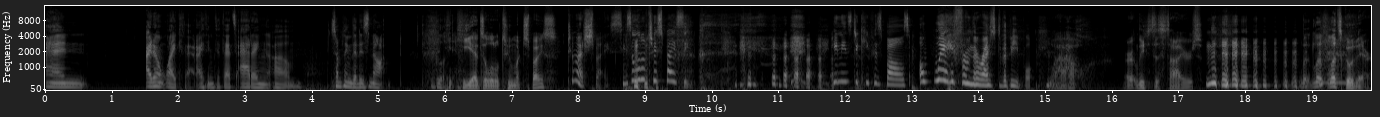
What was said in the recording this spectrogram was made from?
And I don't like that. I think that that's adding um, something that is not good. He, he adds a little too much spice. Too much spice. He's a little too spicy. he needs to keep his balls away from the rest of the people. Wow. Or at least his tires. let, let, us go there.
